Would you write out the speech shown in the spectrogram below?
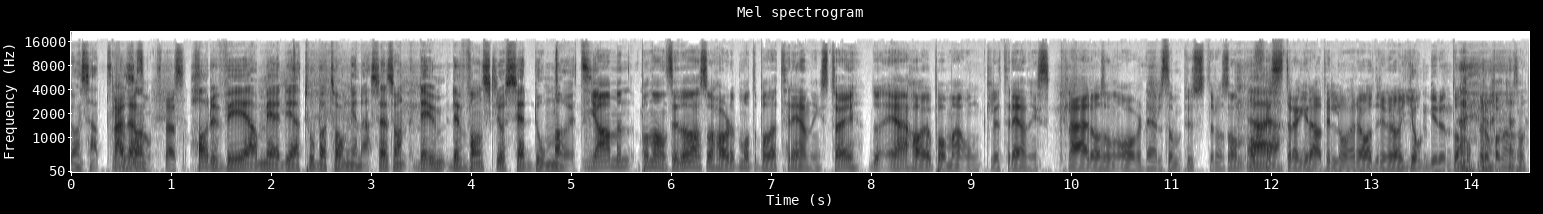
uansett. Nei, det er sånn, sant. Det er sant. Har du VR med de to batongene, så er det sånn Det er, um- det er vanskelig å se dummere ut. Ja, men på den annen side da, så har du på en måte på deg treningstøy. Du, jeg har jo på meg ordentlige treningsklær og sånn overdel som puster og sånn, og Ja, ja. fester en greie til låret og driver og jogger rundt og hopper opp og ned og sånn.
